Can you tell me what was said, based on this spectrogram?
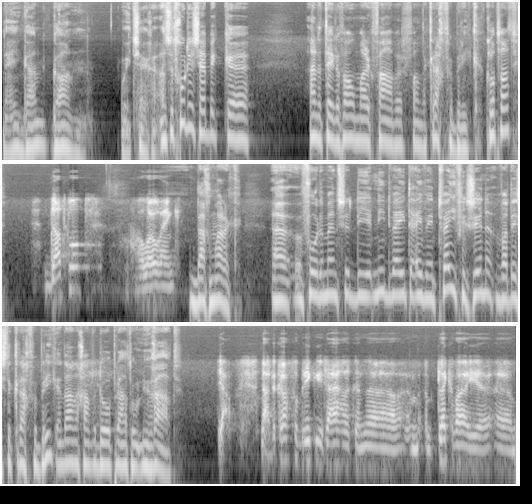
Nee, gone, gone moet je het zeggen. Als het goed is heb ik eh, aan de telefoon Mark Faber van de Krachtfabriek. Klopt dat? Dat klopt. Hallo Henk. Dag Mark. Eh, voor de mensen die het niet weten, even in twee verzinnen, wat is de Krachtfabriek? En daarna gaan we doorpraten hoe het nu gaat. Ja, nou de Krachtfabriek is eigenlijk een, eh, een plek waar je... Ehm,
